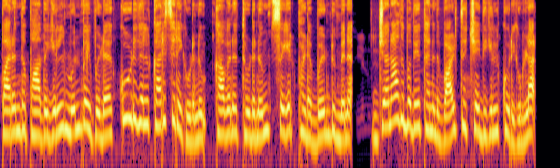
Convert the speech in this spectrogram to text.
பரந்த பாதையில் முன்பை விட கூடுதல் கரிசனையுடனும் கவனத்துடனும் செயற்பட வேண்டும் என ஜனாதிபதி தனது வாழ்த்துச் செய்தியில் கூறியுள்ளார்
